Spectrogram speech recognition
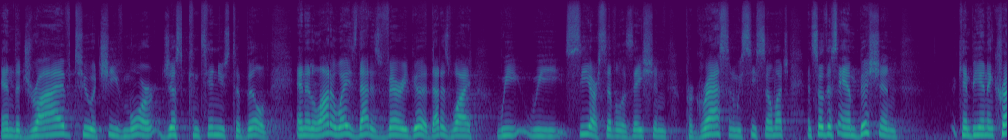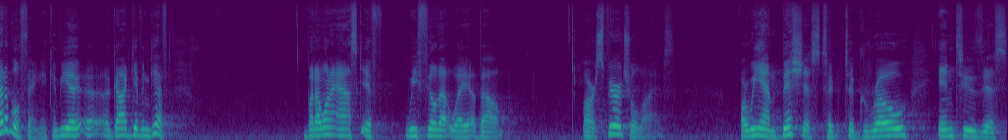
And the drive to achieve more just continues to build. And in a lot of ways, that is very good. That is why we, we see our civilization progress and we see so much. And so, this ambition can be an incredible thing, it can be a, a God given gift. But I want to ask if we feel that way about our spiritual lives. Are we ambitious to, to grow into this,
